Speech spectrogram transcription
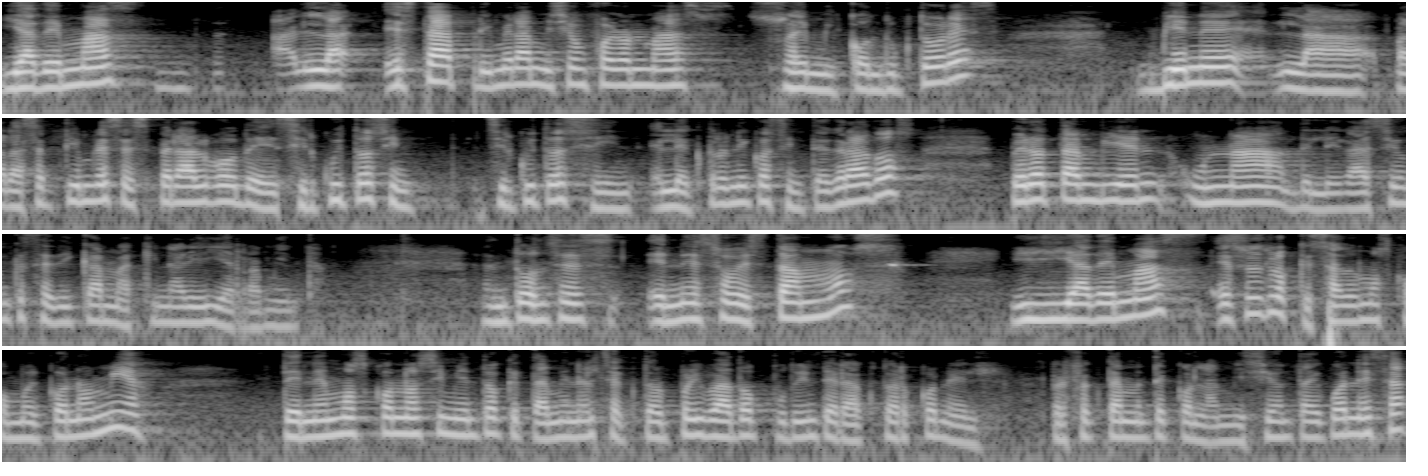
y además, esta primera misión fueron más semiconductores. Viene la, para septiembre se espera algo de circuitos, circuitos electrónicos integrados, pero también una delegación que se dedica a maquinaria y herramienta. Entonces, en eso estamos y además, eso es lo que sabemos como economía. Tenemos conocimiento que también el sector privado pudo interactuar con él perfectamente con la misión taiwanesa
